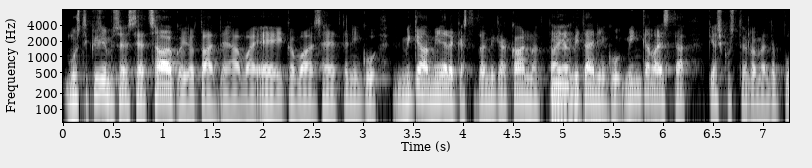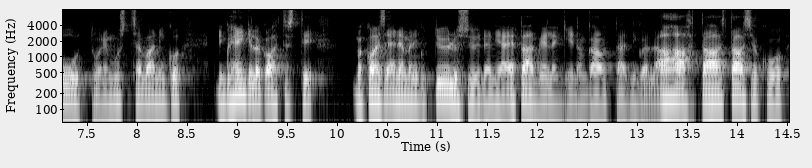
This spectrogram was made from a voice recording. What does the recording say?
musta kysymys on se, että saako jotain tehdä vai eikö, vaan se, että niin kuin, mikä on mielekästä tai mikä kannattaa mm. ja mitä, niin kuin, minkälaista keskustelua meiltä puuttuu, niin musta se vaan niin kuin, niin kuin henkilökohtaisesti mä koen sen enemmän niin kuin tylsyyden ja epämielenkiinnon kautta, että, niin kuin, että aha, taas, taas joku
